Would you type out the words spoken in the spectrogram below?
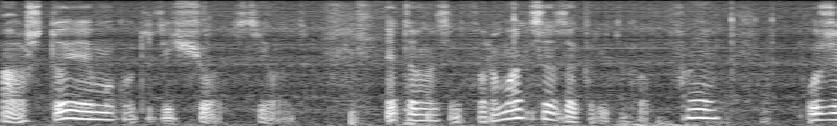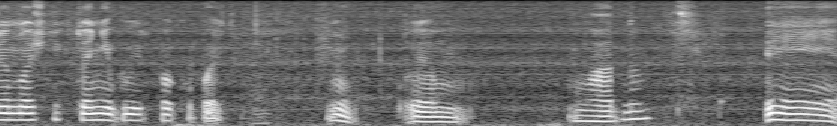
А что я могу тут еще сделать? Это у нас информация, закрыть кафе. Уже ночь никто не будет покупать. Ну, эм, ладно. Э,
